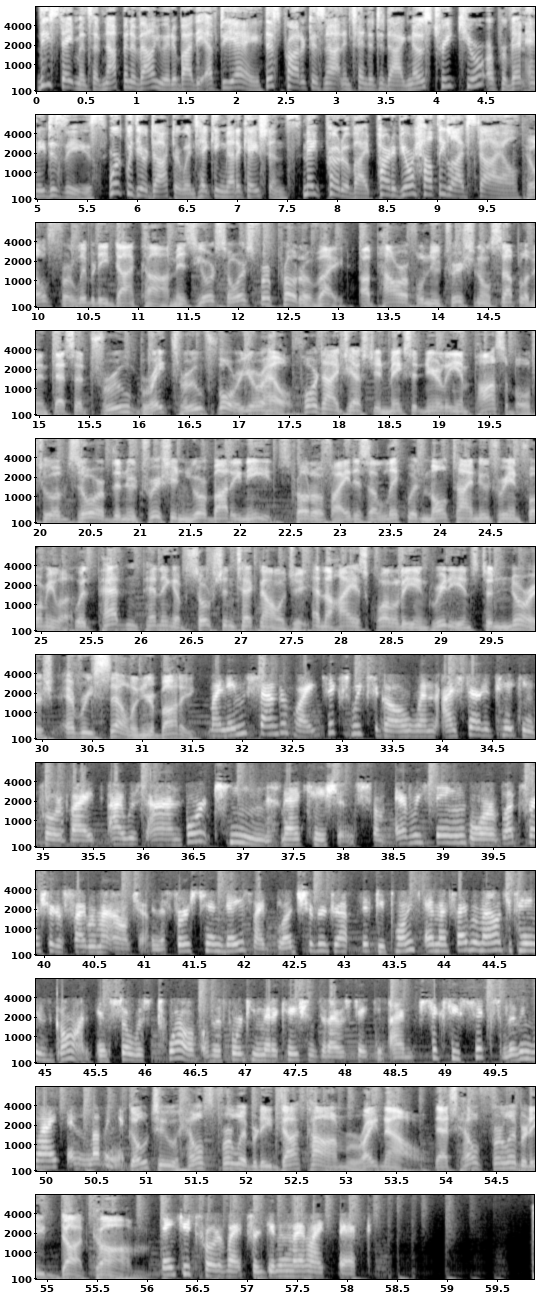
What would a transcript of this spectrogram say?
These statements have not been evaluated by the FDA. This product is not intended to diagnose, treat, cure, or prevent any disease. Work with your doctor when taking medications. Make Protovite part of your healthy lifestyle. HealthForLiberty.com is your source for Protovite, a powerful nutritional supplement that's a true breakthrough for your health. Poor digestion makes it nearly impossible to absorb the nutrition your body needs. Protovite is a liquid multi-nutrient formula with patent pending absorption technology and the highest quality ingredients to nourish every cell in your body. My name is Sandra White. Six weeks ago, when I started taking Protovite, I was on 14 medications from everything for blood pressure to fibromyalgia. In the first 10 days, my blood sugar dropped 50 points, and my fibromyalgia pain is gone. And so was 12 of the 14 medications that I was taking. I'm 66, living life and loving it. Go to healthforliberty.com right now. That's healthforliberty.com. Thank you, Protovite, for giving my life back.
